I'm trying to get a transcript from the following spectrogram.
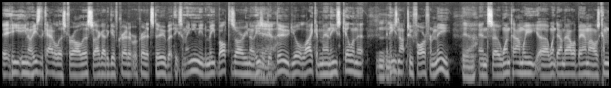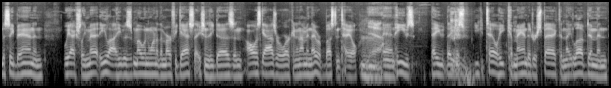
he, you know, he's the catalyst for all this. So I got to give credit where credit's due. But he said, "Man, you need to meet Baltazar. You know, he's a Yeah. Mm-hmm. good dude. You'll like him, man. He's killing it, and he's not too far from me." Yeah. And so one time we uh, went down to Alabama. I was coming to see Ben, and we actually met Eli. He was mowing one of the Murphy gas stations he does, and all his guys were working. And I mean, they were busting tail. Yeah. And he's they they just you could tell he commanded respect, and they loved him, and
